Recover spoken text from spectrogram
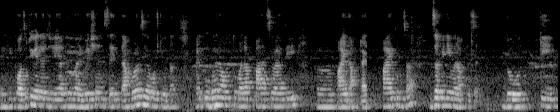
ही पॉझिटिव्ह एनर्जी आणि आणि व्हायब्रेशन्स आहेत त्यामुळंच ह्या गोष्टी होतात. आणि उभं राहून तुम्हाला पाच वेळा ती पाय आपटाय. पाय तुमचा जमिनीवर आपटायचा आहे दोन तीन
